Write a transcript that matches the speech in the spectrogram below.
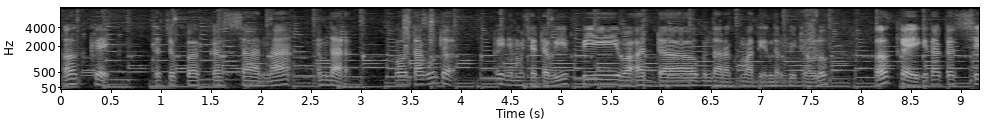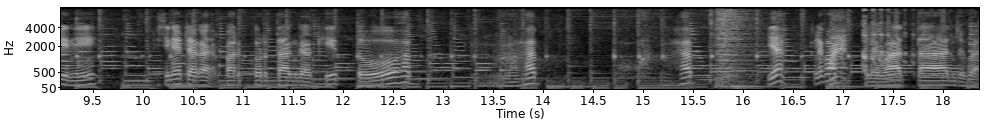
Oke kita coba ke sana. Bentar kotaku udah ini masih ada wifi. Waduh bentar aku matiin terlebih dahulu oke kita ke sini. Di sini ada kayak parkour tangga gitu. Hap. Hap. Hap. Ya lewat. Kelewatan coba.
